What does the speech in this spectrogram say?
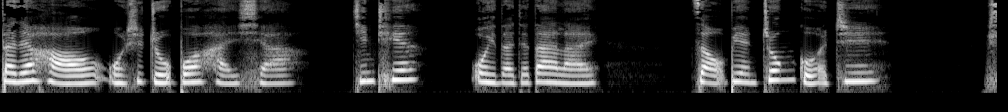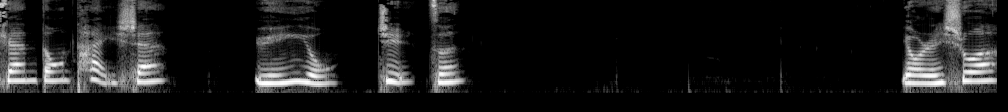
大家好，我是主播海霞，今天为大家带来《走遍中国之山东泰山云涌至尊》。有人说，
